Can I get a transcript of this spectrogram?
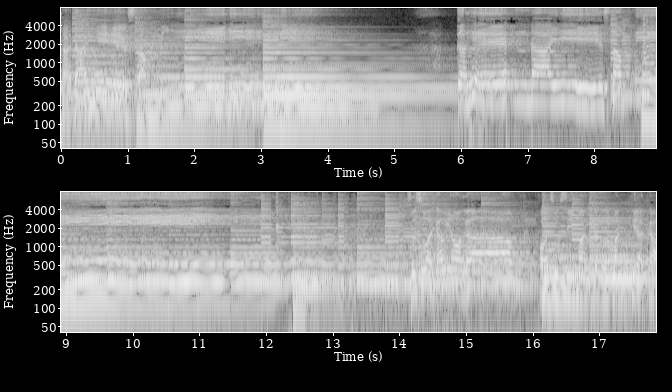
ถ้าได้สำนี้ ก็เหตุใดสำนี้สวยๆครับพี่น้องครับ คอยสุขสีมันเสมอมันเที่อเก่า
